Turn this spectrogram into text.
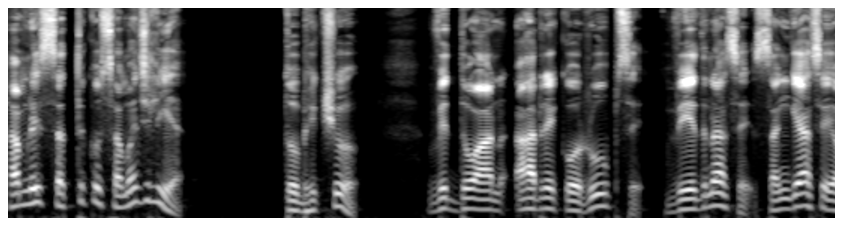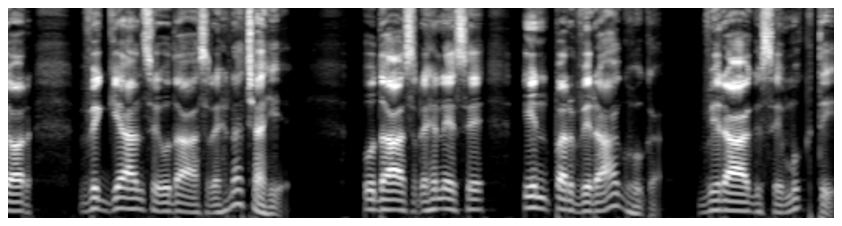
हमने सत्य को समझ लिया। तो भिक्षु विद्वान आर्य को रूप से, वेदना से, संज्ञा से और विज्ञान से उदास रहना चाहिए। उदास रहने से इन पर विराग होगा। विराग से मुक्ति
